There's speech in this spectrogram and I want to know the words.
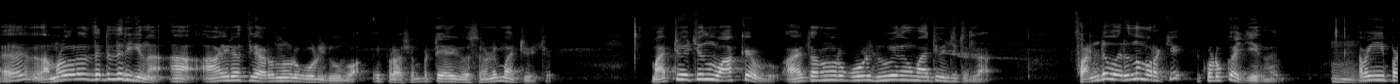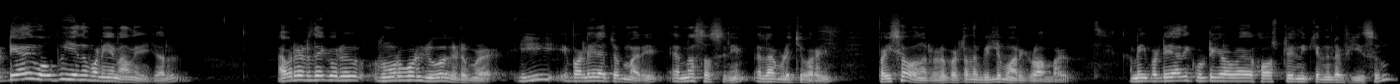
അതായത് നമ്മൾ വെറുതെ തെറ്റിദ്ധരിക്കുന്ന. ആ ആയിരത്തി അറുന്നൂറ് കോടി രൂപ ഇപ്രാവശ്യം പട്ടിക ദിവസം വേണ്ടി മാറ്റിവെച്ചു. മാറ്റിവെച്ചെന്ന് വാക്കേ ഉള്ളൂ. ആയിരത്തി അറുന്നൂറ് കോടി രൂപയൊന്നും മാറ്റി വെച്ചിട്ടില്ല ഫണ്ട് വരുന്ന മുറയ്ക്ക് കൊടുക്കുക ചെയ്യുന്നത്. അപ്പോൾ ഈ പട്ടികാതി വകുപ്പ് ചെയ്യുന്ന പണി എന്നാന്ന് ചോദിച്ചാൽ അവരുടെ അടുത്തേക്ക് ഒരു നൂറ് കോടി രൂപ കിട്ടുമ്പോൾ ഈ പള്ളിയിലെ അച്ഛന്മാരെയും എൻ എസ് എസിനെയും എല്ലാം വിളിച്ച് പറയും. പൈസ വന്നിട്ടുണ്ട് പെട്ടെന്ന് ബില്ല് മാറിക്കൊള്ളാൻ പറയും. കാരണം ഈ പട്ടികാതി കുട്ടികളുടെ ഹോസ്റ്റലിൽ നിൽക്കുന്നതിന്റെ ഫീസും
